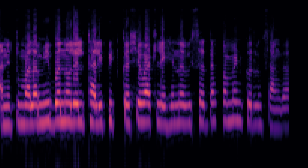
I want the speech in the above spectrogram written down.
आणि तुम्हाला मी बनवलेले थालीपीठ कसे वाटले हे न विसरता कमेंट करून सांगा.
